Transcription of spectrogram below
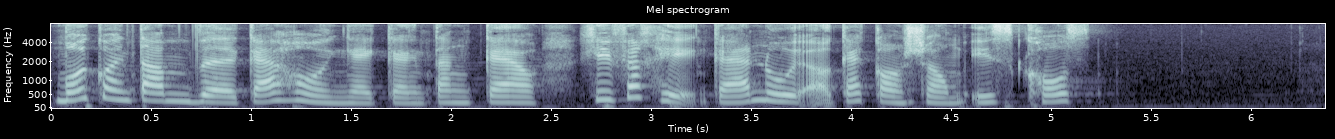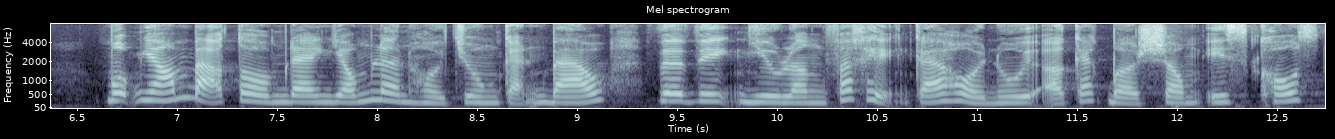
Mối quan tâm về cá hồi ngày càng tăng cao khi phát hiện cá nuôi ở các con sông East Coast. Một nhóm bảo tồn đang giống lên hồi chuông cảnh báo về việc nhiều lần phát hiện cá hồi nuôi ở các bờ sông East Coast.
